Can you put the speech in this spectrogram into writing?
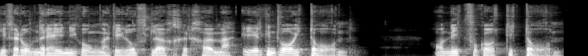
die Verunreinigungen, die Luftlöcher kommen irgendwo in Ton und nicht von Gott in Ton.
